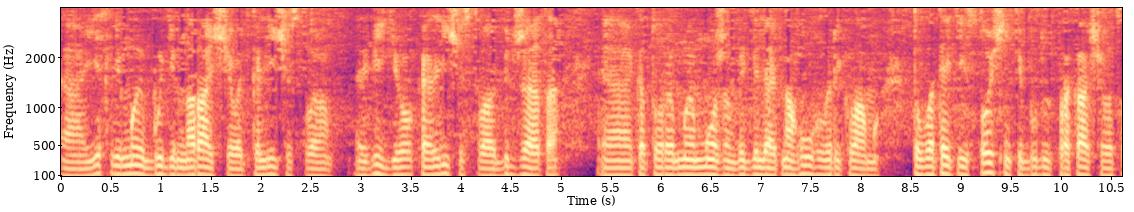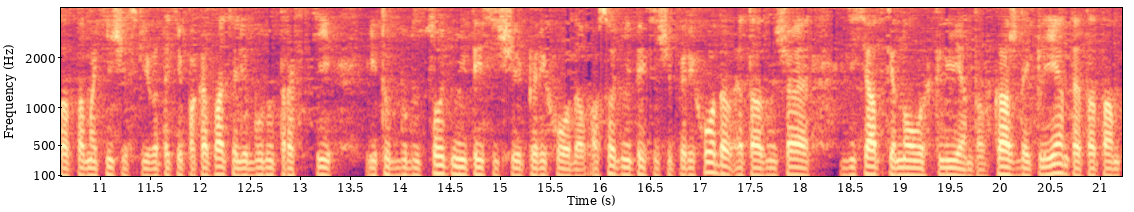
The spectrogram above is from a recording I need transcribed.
Э, Если мы будем наращивать количество видео, количество бюджета, э, который мы можем выделять на Google рекламу, то вот эти источники будут прокачиваться автоматически, вот эти показатели будут расти, и тут будут сотни и тысячи переходов. А сотни тысячи переходов это означает десятки новых клиентов. Каждый клиент это там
